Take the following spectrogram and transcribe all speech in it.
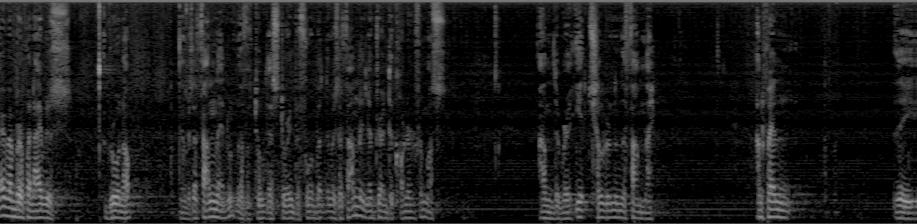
I remember when I was growing up, there was a family, I don't know if I've told this story before, but there was a family lived around the corner from us. And there were eight children in the family. And when the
